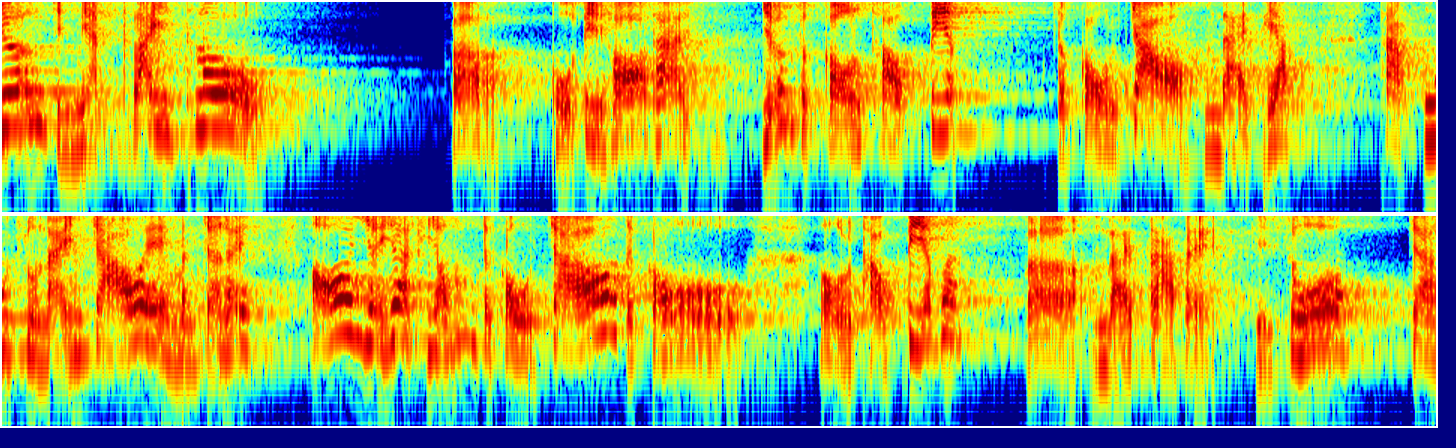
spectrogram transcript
យើងជាអ្នកថ្លៃថ្នូរ បើឧទាហរណ៍ថាយើងតកូលថោកទៀបតកូលចោលមិនដែលប្រាប់ថាពូជខ្លួនឯងចោលឯងមិនចឹងឯងអូនិយាយខ្ញុំតកូលចោលតកូលអូលថោកទៀបបើមិនដែលប្រាប់ឯងគេសួរចឹង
